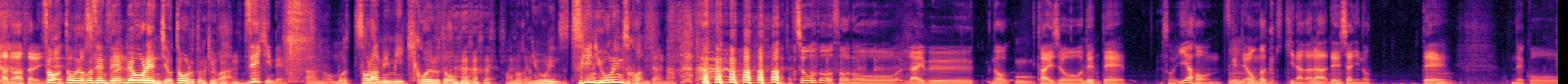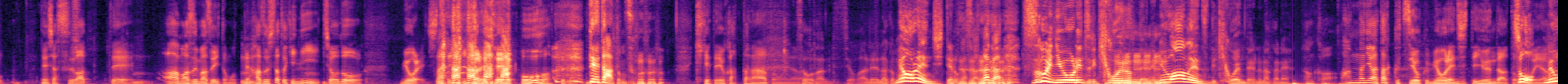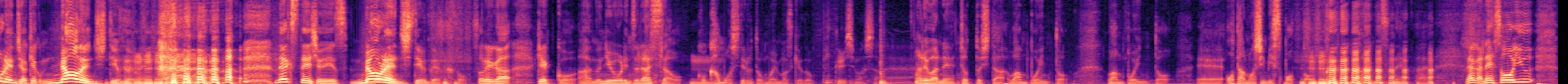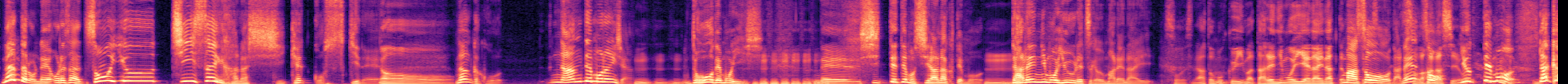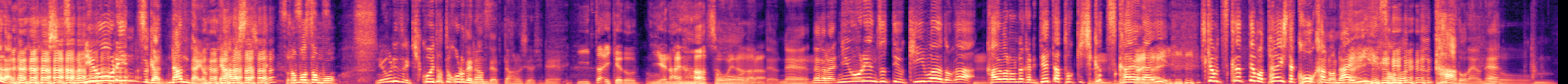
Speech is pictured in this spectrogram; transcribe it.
の辺りに、ね、そう東横線で妙蓮寺を通る時はぜひねあのもう空耳聞こえると思うんで あなんかニューオーリンズ次ニューオーリンズかみたいな。なんかちょうどそのライブの会場を出て、そのイヤホンつけて音楽聴きながら電車に乗って、うん。でこう電車座って、ん。ああまずいまずいと思ってうん。外した時にちょうど「妙蓮寺」って言われて おおって出た！と思って。聞けてよかったなと思いな。がらそうなんですよ。あれなんか妙蓮寺ってのがさなんかすごいニューオーリンズで聞こえるんだよね。ニューオーレンズで聞こえるんだよねなんかね。なんかあんなにアタック強く妙蓮寺って言うんだとそう。妙蓮寺は結構妙蓮寺って言うんだよね。Next station is 妙蓮寺って言うんだよね。そう。それが結構あのニューオーリンズらしさをこうん。う醸してると思いますけど、びっくりしましたね。あれはねちょっとしたワンポイント。ワンポイント、えーお楽しみスポット。でございますね、はい、なんかねそういうなんだろうね。俺さそういう小さい話結構好きでなんかこう何でもないじゃんうんうん。どうでもいいし。で知ってても知らなくても、うん。誰にも優劣が生まれないそうですね。あと僕、今誰にも言えないなって思まあそうだね。そう。言ってもだからなんだし そのニューオーリンズがなんだよって話だしね。そそうそうそう。そうもそも。ニューオーリンズで聞こえたところでなんだよって話だしね。言いたいけど言えないなってそう思いながら。なんだよね、うんだからニューオーリンズっていうキーワードがうん。会話の中に出た時しか使えない,、う んしかも使っても大した効果のないそのカードだよね。そう。うん。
